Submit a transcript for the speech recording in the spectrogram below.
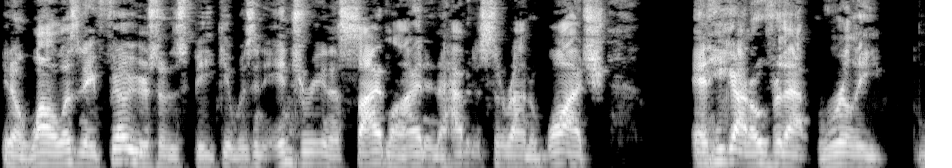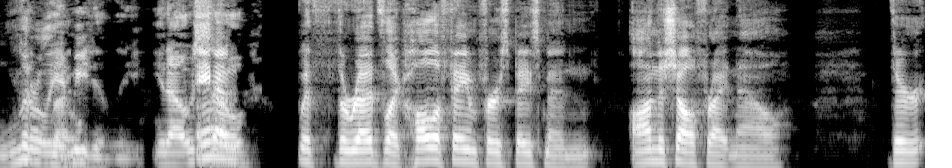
you know, while it wasn't a failure, so to speak, it was an injury and a sideline and having to sit around and watch. And he got over that really, literally right. immediately. You know, and so with the Reds like Hall of Fame first baseman on the shelf right now. There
